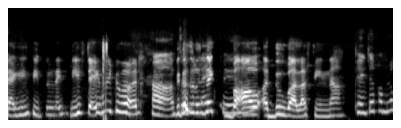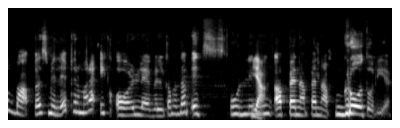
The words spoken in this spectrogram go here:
begging people like please take me to her हाँ तो because it was like like wow अद्दू वाला scene ना फिर जब हम लोग वापस मिले फिर हमारा एक और लेवल का मतलब it's only. Up and up and up growth हो रही है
